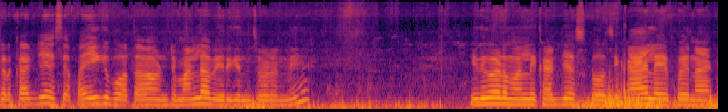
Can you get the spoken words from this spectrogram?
ఇక్కడ కట్ చేసా పైకి పోతా ఉంటే మళ్ళీ పెరిగింది చూడండి. ఇది కూడా మళ్ళీ కట్ చేసుకోవచ్చు. కాయలు అయిపోయినాక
